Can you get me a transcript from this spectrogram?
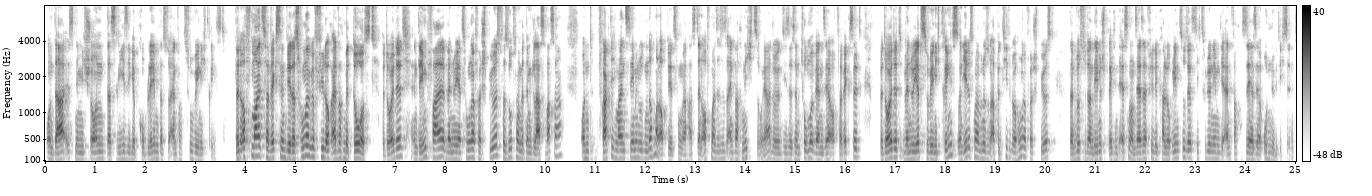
und da ist nämlich schon das riesige Problem, dass du einfach zu wenig trinkst. Denn oftmals verwechseln wir das Hungergefühl auch einfach mit Durst. Bedeutet, in dem Fall, wenn du jetzt Hunger verspürst, versuch's mal mit einem Glas Wasser und frag dich mal in 10 Minuten nochmal, ob du jetzt Hunger hast. Denn oftmals ist es einfach nicht so. Ja? Du, diese Symptome werden sehr oft verwechselt. Bedeutet, wenn du jetzt zu wenig trinkst und jedes Mal, wenn du so einen Appetit oder Hunger verspürst, dann wirst du dann dementsprechend essen und sehr, sehr viele Kalorien zusätzlich zu dir nehmen, die einfach sehr, sehr unnötig sind.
